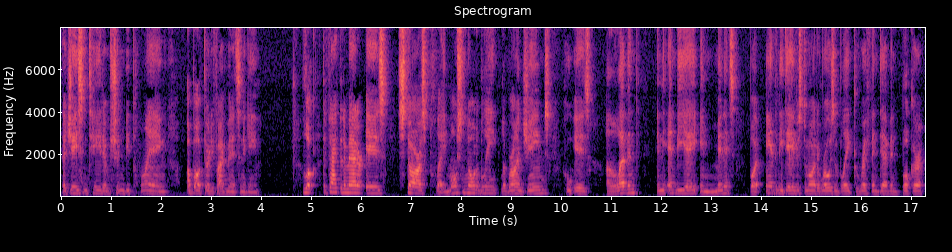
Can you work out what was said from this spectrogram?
that Jayson Tatum shouldn't be playing above 35 minutes in a game. Look, the fact of the matter is stars play. Most notably, LeBron James, who is 11th in the NBA in minutes, but Anthony Davis, DeMar DeRozan, Blake Griffin, Devin Booker,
